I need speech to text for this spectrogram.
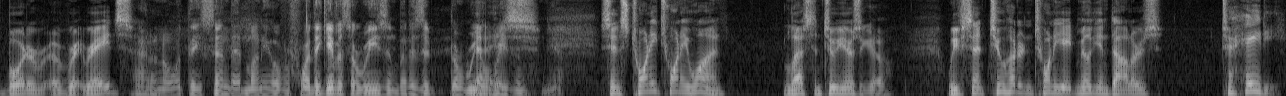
border uh, ra- raids? I don't know what they send that money over for. They give us a reason, but is it the real Yeah, reason? Yeah. Since 2021, less than two years ago, we've sent $228 million to Haiti.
